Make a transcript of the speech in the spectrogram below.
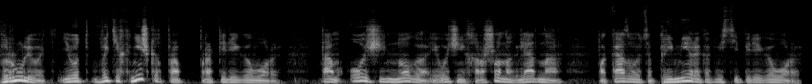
выруливать. И вот в этих книжках про, про переговоры, там очень много и очень хорошо, наглядно показываются примеры, как вести переговоры.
